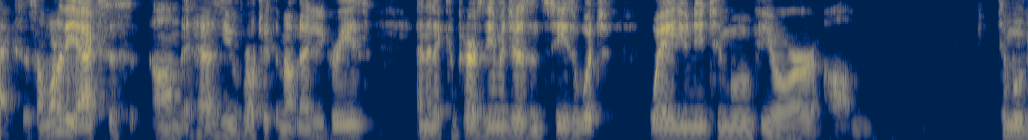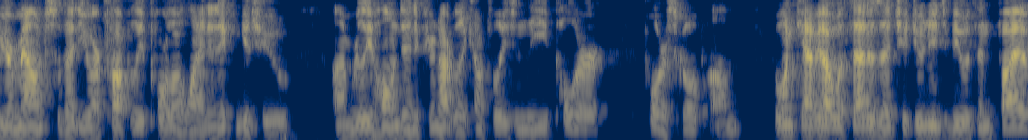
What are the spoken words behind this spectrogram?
axis? On one of the axes, um, it has you rotate the mount 90 degrees, and then it compares the images and sees which way you need to move your um, to move your mount so that you are properly polar aligned, and it can get you um, really honed in if you're not really comfortable using the polar polar scope. Um, the one caveat with that is that you do need to be within five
